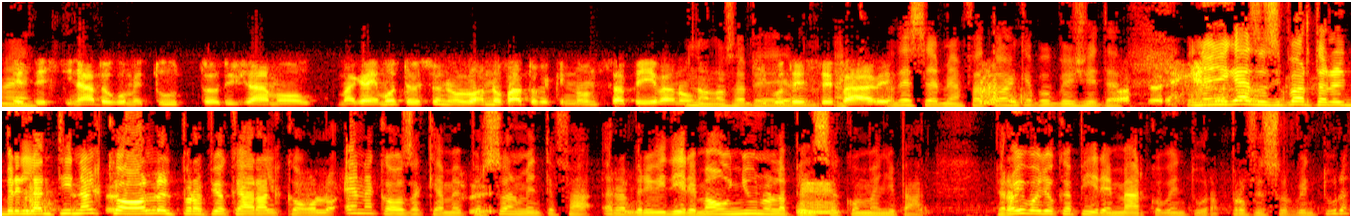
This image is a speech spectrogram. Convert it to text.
Eh. è destinato come tutto, diciamo, magari molte persone non lo hanno fatto perché non sapevano Non lo si sapevano. potesse Ecco, fare. Adesso abbiamo fatto anche pubblicità. In ogni caso si portano il brillantino al collo e il proprio caro al collo. È una cosa che a me personalmente fa rabbrividire, ma ognuno la pensa come gli pare. Però io voglio capire, Marco Ventura, professor Ventura,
